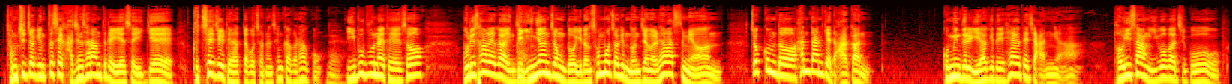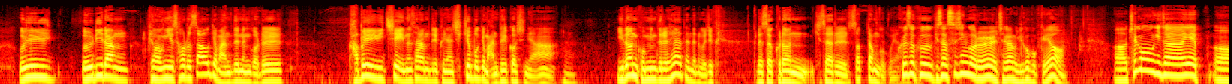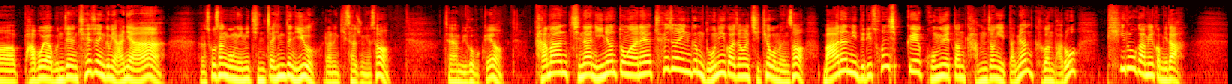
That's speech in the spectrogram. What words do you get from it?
정치적인 뜻을 가진 사람들에 의해서 이게 부채질 되었다고 저는 생각을 하고 네. 이 부분에 대해서 우리 사회가 이제 2년 정도 이런 소모적인 논쟁을 해왔으면 조금 더 한 단계 나간 고민들을 이야기해야 되지 않냐. 더 이상 이거 가지고 을, 을이랑 병이 서로 싸우게 만드는 거를 갑의 위치에 있는 사람들이 그냥 지켜보게 만들 것이냐. 이런 고민들을 해야 된다는 거지. 그래서 그런 기사를 썼던 거고요. 그래서 그 기사 쓰신 거를 제가 한번 읽어볼게요. 어, 최경호 기자의 어, 바보야 문제는 최저임금이 아니야. 소상공인이 진짜 힘든 이유라는 기사 중에서 제가 한번 읽어볼게요. 다만 지난 2년 동안의 최저임금 논의 과정을 지켜보면서 많은 이들이 손쉽게 공유했던 감정이 있다면 그건 바로 피로감일 겁니다.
